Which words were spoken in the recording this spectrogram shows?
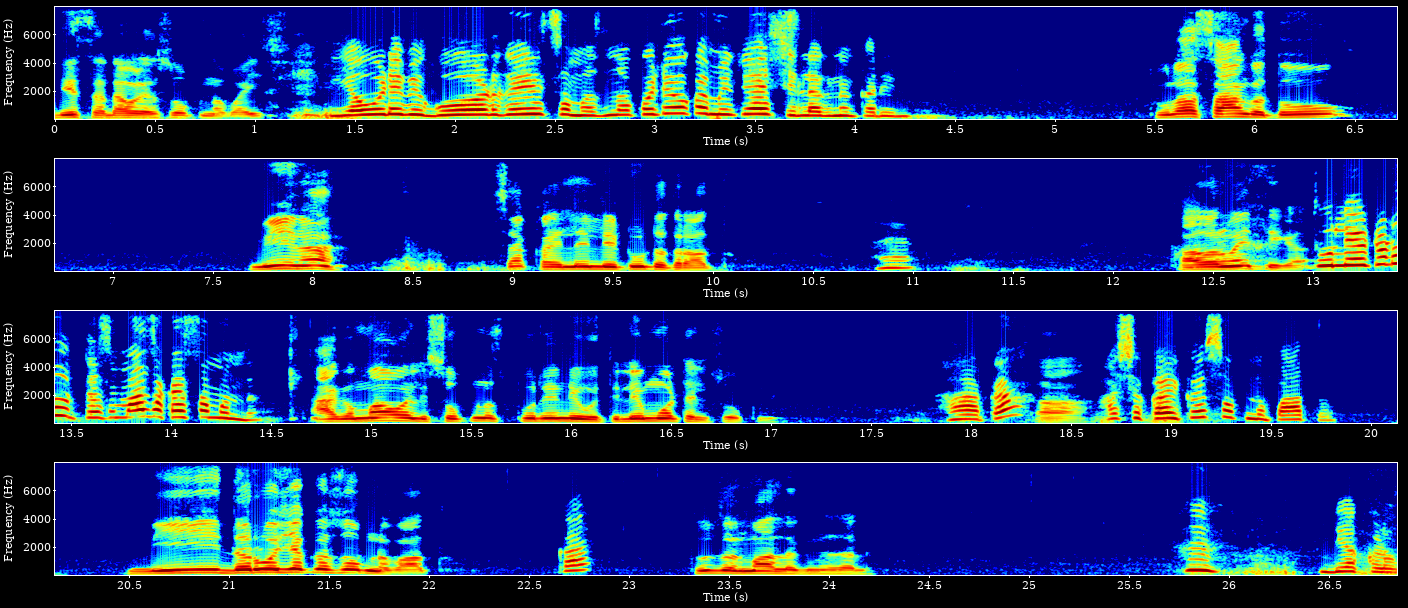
दिसा डावळ्या स्वप्न पाहिजे एवढे बी गोड गैरसमज नको ठेव का मी तुझ्याशी लग्न करीन? तुला सांगतो मी ना सकाळी लई लेट उठत राहतो. हा? खावर माहिती का? तू लेट होत त्याचा माझा काय संबंध? अगं मावाली स्वप्नच पुरे नाही होती लय मोठाली स्वप्न. हा का? हा. अशा काय काय स्वप्न पाहतो? मी दररोज एक स्वप्न पाहतो. काय? तुझं आणि माझं लग्न झालं. देकडो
